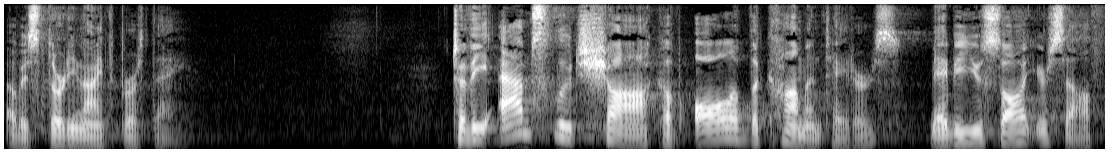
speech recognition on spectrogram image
of his 39th birthday. To the absolute shock of all of the commentators, maybe you saw it yourself,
